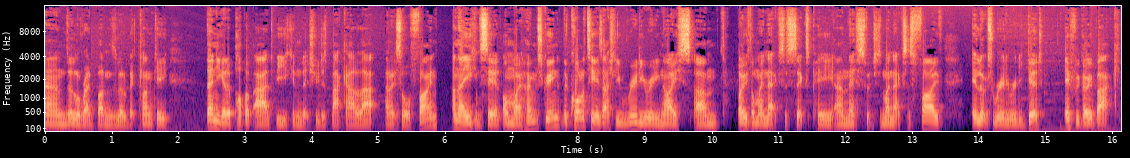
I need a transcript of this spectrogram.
And the little red button is a little bit clunky. Then you get a pop-up ad, but you can literally just back out of that and it's all fine. And there you can see it on my home screen. The quality is actually really, really nice, um, both on my Nexus 6P and this, which is my Nexus 5. It looks really, really good. If we go back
